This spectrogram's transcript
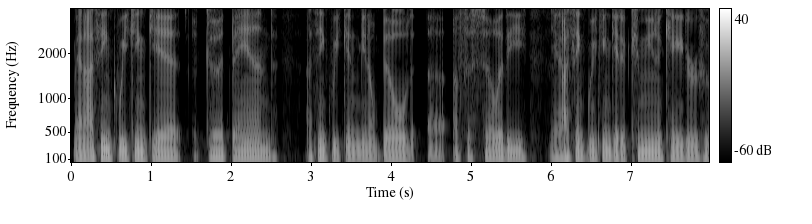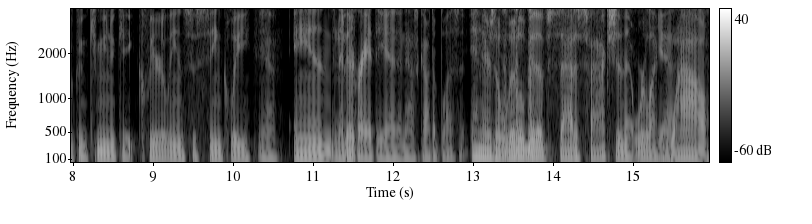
Man, I think we can get a good band. I think we can, you know, build a, a facility. Yeah. I think we can get a communicator who can communicate clearly and succinctly. yeah. And, And then there- pray at the end and ask God to bless it. and there's a little bit of satisfaction that we're like, Yeah. wow.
